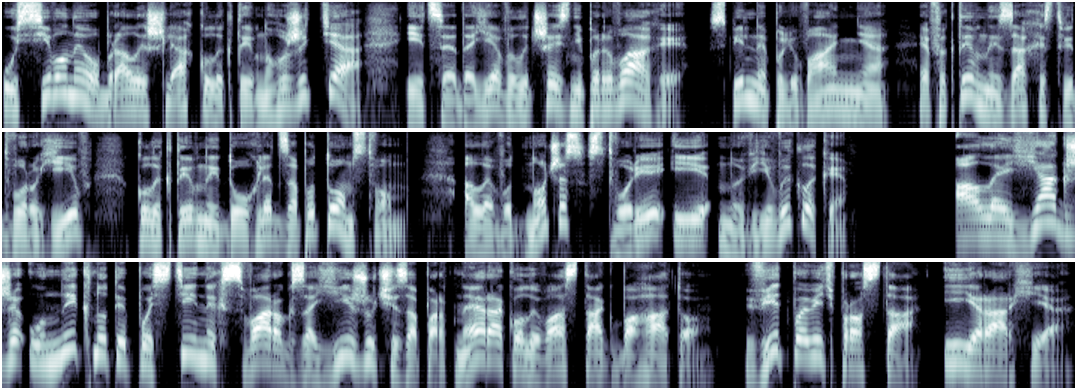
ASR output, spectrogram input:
Усі вони обрали шлях колективного життя, і це дає величезні переваги: спільне полювання, ефективний захист від ворогів, колективний догляд за потомством, але водночас створює і нові виклики. Але як же уникнути постійних сварок за їжу чи за партнера, коли вас так багато? Відповідь проста ієрархія.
